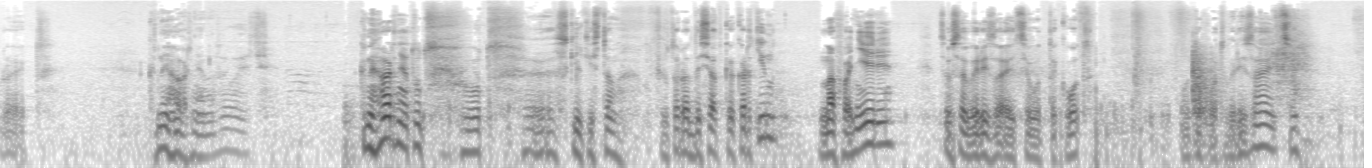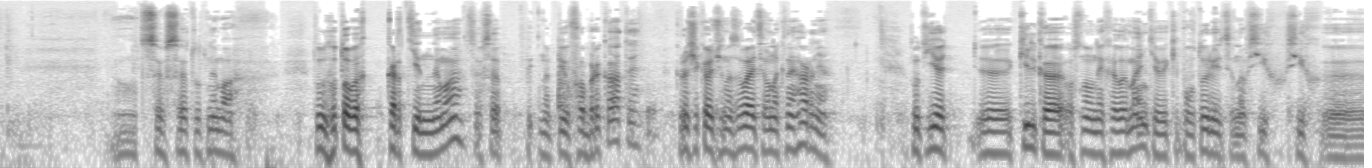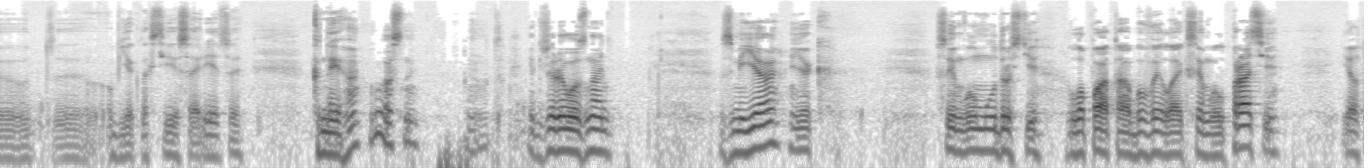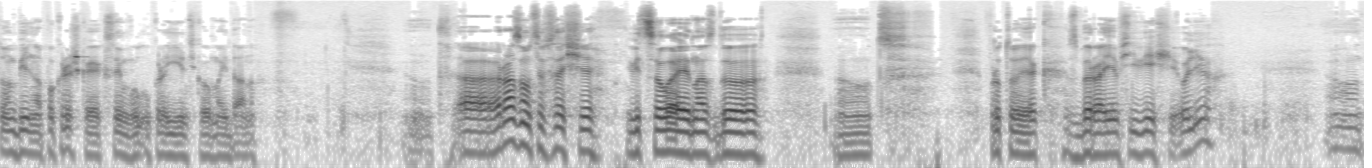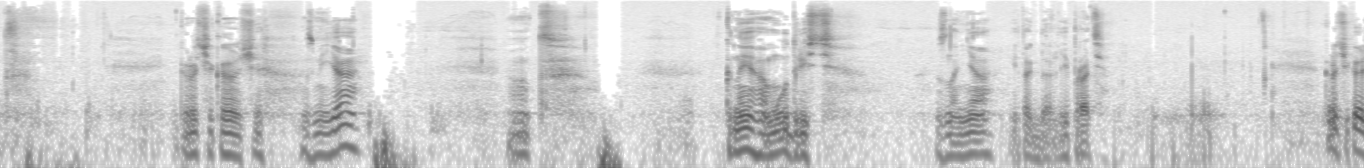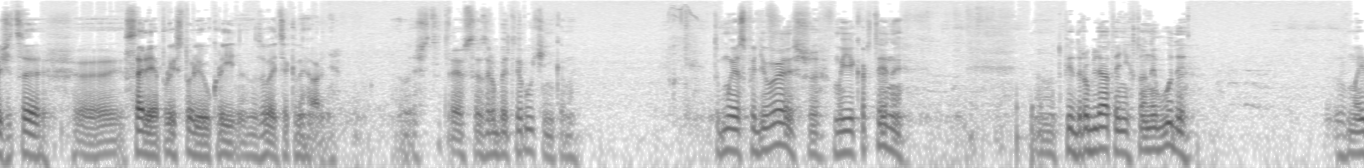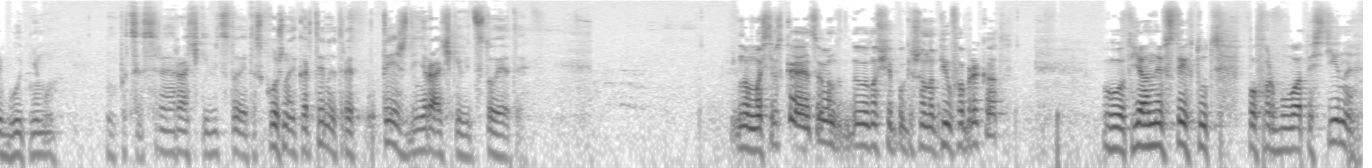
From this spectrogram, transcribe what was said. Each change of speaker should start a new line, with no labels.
проєкт. Книгарня називається. Книгарня тут от, е, скількись там півтора десятка картин на фанері. Це все вирізається от так от. От так от вирізається. От, це все тут нема. Тут готових картин нема, це все напівфабрикати. Коротше кажучи, називається вона книгарня. Тут є е, кілька основних елементів, які повторюються на всіх, всіх е, е, об'єктах цієї серії. Це книга, власне, от, як джерело знань, змія як символ мудрості, лопата або вила як символ праці, і автомобільна покришка як символ українського майдану. От. А разом це все ще відсилає нас до от, про те, як збирає всі вещі Олег. От. Коротше кажучи, змія. От. Книга, мудрість, знання і так далі, і праця. Коротше кажучи, це е, серія про історію України, називається книгарня. Але ж це треба все зробити рученьками. Тому я сподіваюся, що мої картини от, підробляти ніхто не буде в майбутньому. Ну, бо це треба рачки відстояти. З кожної картини треба тиждень рачки відстояти. Ну, мастерська це воно ще поки що напівфабрикат. От, я не встиг тут пофарбувати стіни.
